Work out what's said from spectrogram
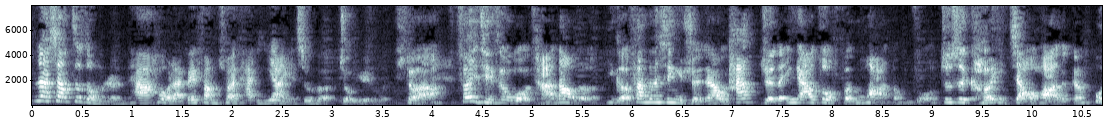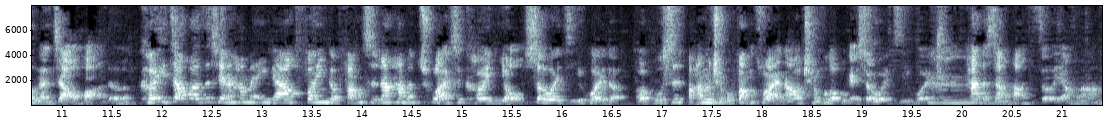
那像这种人，他后来被放出来，他一样也是会有就业问题。对啊，所以其实我查到的一个犯罪心理学家，他觉得应该要做分化的动作，就是可以教化的跟不能教化的。可以教化这些人，他们应该要分一个方式，让他们出来是可以有社会机会的，而不是把他们全部放出来，然后全部都不给社会机会。嗯他的想法是这样啊。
